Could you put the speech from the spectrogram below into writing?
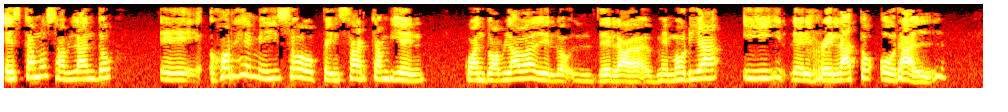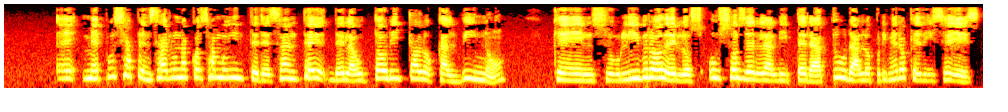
Estamos hablando, eh, Jorge me hizo pensar también cuando hablaba de, de la memoria y del relato oral, eh, me puse a pensar una cosa muy interesante del autor Italo Calvino, que en su libro de los usos de la literatura, lo primero que dice es,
